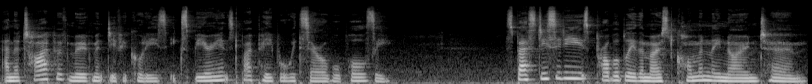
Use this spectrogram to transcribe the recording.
and the type of movement difficulties experienced by people with cerebral palsy. Spasticity is probably the most commonly known term.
